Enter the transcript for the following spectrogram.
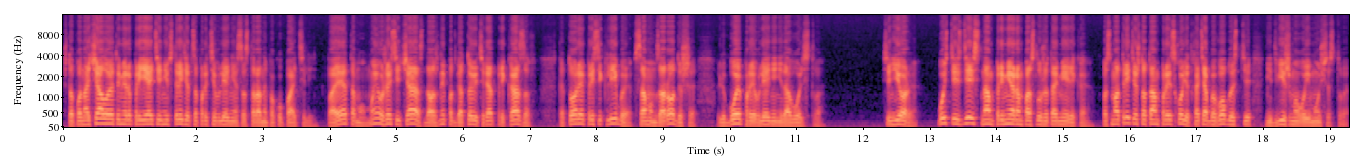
что поначалу это мероприятие не встретит сопротивления со стороны покупателей. Поэтому мы уже сейчас должны подготовить ряд приказов, которые пресекли бы в самом зародыше любое проявление недовольства. Сеньоры, пусть и здесь нам примером послужит Америка. Посмотрите, что там происходит хотя бы в области недвижимого имущества.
